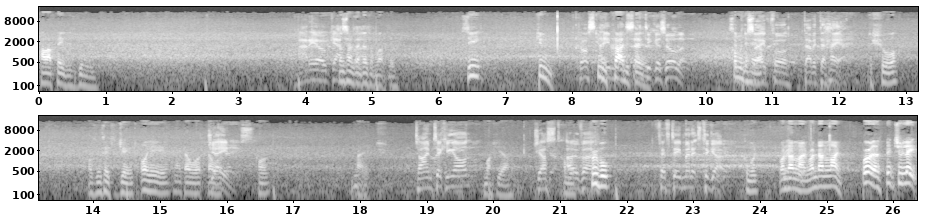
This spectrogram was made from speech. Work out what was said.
How I play this game. Mario Sometimes that doesn't work though. See? Kim, Cross many aimed crowded Santi. Cazorla. Someone to save for David De Gea. to Shaw. I was going to say to James. Oh, yeah, yeah, yeah. That worked. That James. worked. Come on. Manage. Time ticking on. Martial. Just Come on. over Through ball. 15 minutes to go. Come on. Run down the line. Run down the line. Bro, that's a bit too late.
